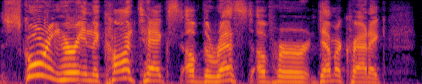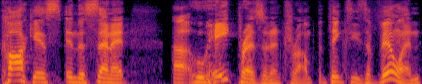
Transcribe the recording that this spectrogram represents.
scoring her in the context of the rest of her Democratic caucus in the Senate, uh, who hate President Trump and thinks he's a villain.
